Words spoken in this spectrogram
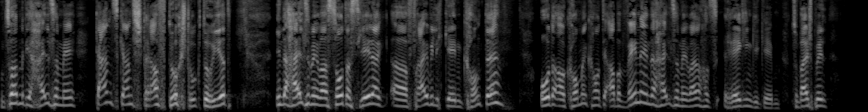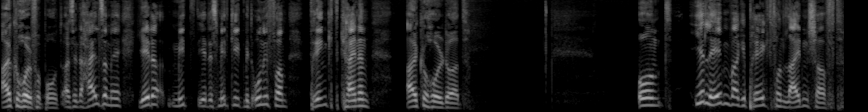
Und so hat man die Heilsarmee ganz, ganz straff durchstrukturiert. In der Heilsarmee war es so, dass jeder äh, freiwillig gehen konnte oder auch kommen konnte. Aber wenn er in der Heilsarmee war, dann hat es Regeln gegeben. Zum Beispiel Alkoholverbot. Also in der Heilsarmee, jeder mit, jedes Mitglied mit Uniform trinkt keinen Alkohol dort. Und Ihr Leben war geprägt von Leidenschaft.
